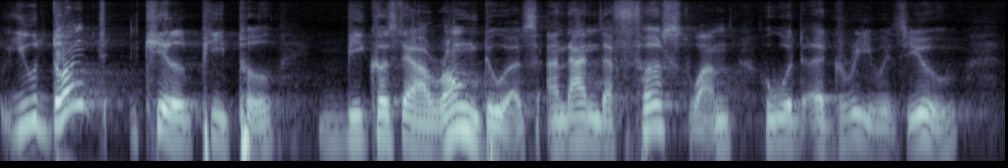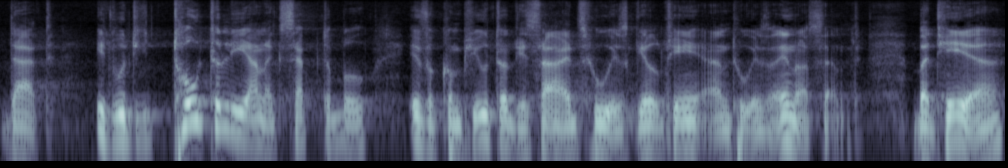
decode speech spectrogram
you don't kill people because they are wrongdoers, and I'm the first one who would agree with you that it would be totally unacceptable if a computer decides who is guilty and who is innocent. But here,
